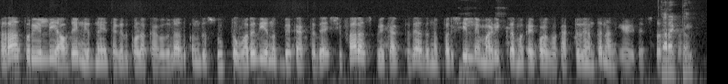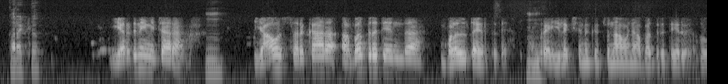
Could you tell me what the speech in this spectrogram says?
ತರಾತುರಿಯಲ್ಲಿ ಯಾವುದೇ ನಿರ್ಣಯ ತೆಗೆದುಕೊಳ್ಳಕ್ಕಾಗೋದಿಲ್ಲ. ಅದಕ್ಕೊಂದು ಸೂಕ್ತ ವರದಿ ಅನ್ನೋದು ಬೇಕಾಗ್ತದೆ ಶಿಫಾರಸ್ ಬೇಕಾಗ್ತದೆ ಅದನ್ನ ಪರಿಶೀಲನೆ ಮಾಡಿ ಕ್ರಮ ಕೈಗೊಳ್ಬೇಕಾಗ್ತದೆ ಅಂತ ನಾನು ಹೇಳಿದೆ ಎರಡನೇ ವಿಚಾರ ಯಾವ ಸರ್ಕಾರ ಅಭದ್ರತೆಯಿಂದ ಬಳಲ್ತಾ ಇರ್ತದೆ. ಅಂದ್ರೆ ಇಲೆಕ್ಷನ್ ಚುನಾವಣೆ ಅಭದ್ರತೆ ಇರಬಹುದು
